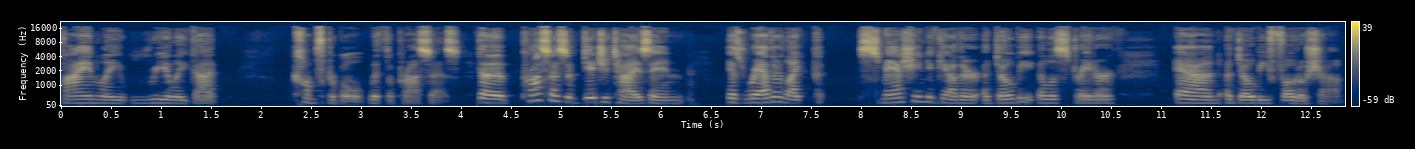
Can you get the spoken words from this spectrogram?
finally really got comfortable with the process. The process of digitizing is rather like smashing together Adobe Illustrator and Adobe Photoshop.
